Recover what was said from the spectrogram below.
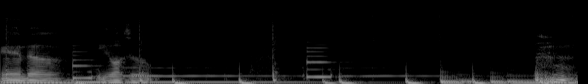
And uh, he also an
